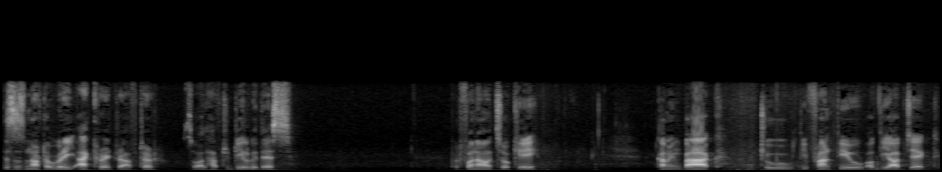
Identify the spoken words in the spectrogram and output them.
This is not a very accurate drafter. So, I will have to deal with this, but for now it is okay. Coming back to the front view of the object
